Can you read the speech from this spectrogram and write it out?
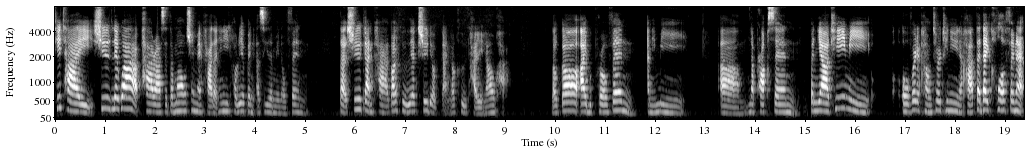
ที่ไทยชื่อเรียกว่า paracetamol ใช่ไหมคะ แต่ที่นี่เขาเรียกเป็น acetaminophen แต่ชื่อการค้าก็คือเรียกชื่อเดียวกันก็คือ Tylenol ค่ะ แล้วก็ ibuprofen อันนี้มีอ่า naproxen เป็นยาที่มี over the counter ที่นี่นะคะ แต่ diclofenac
